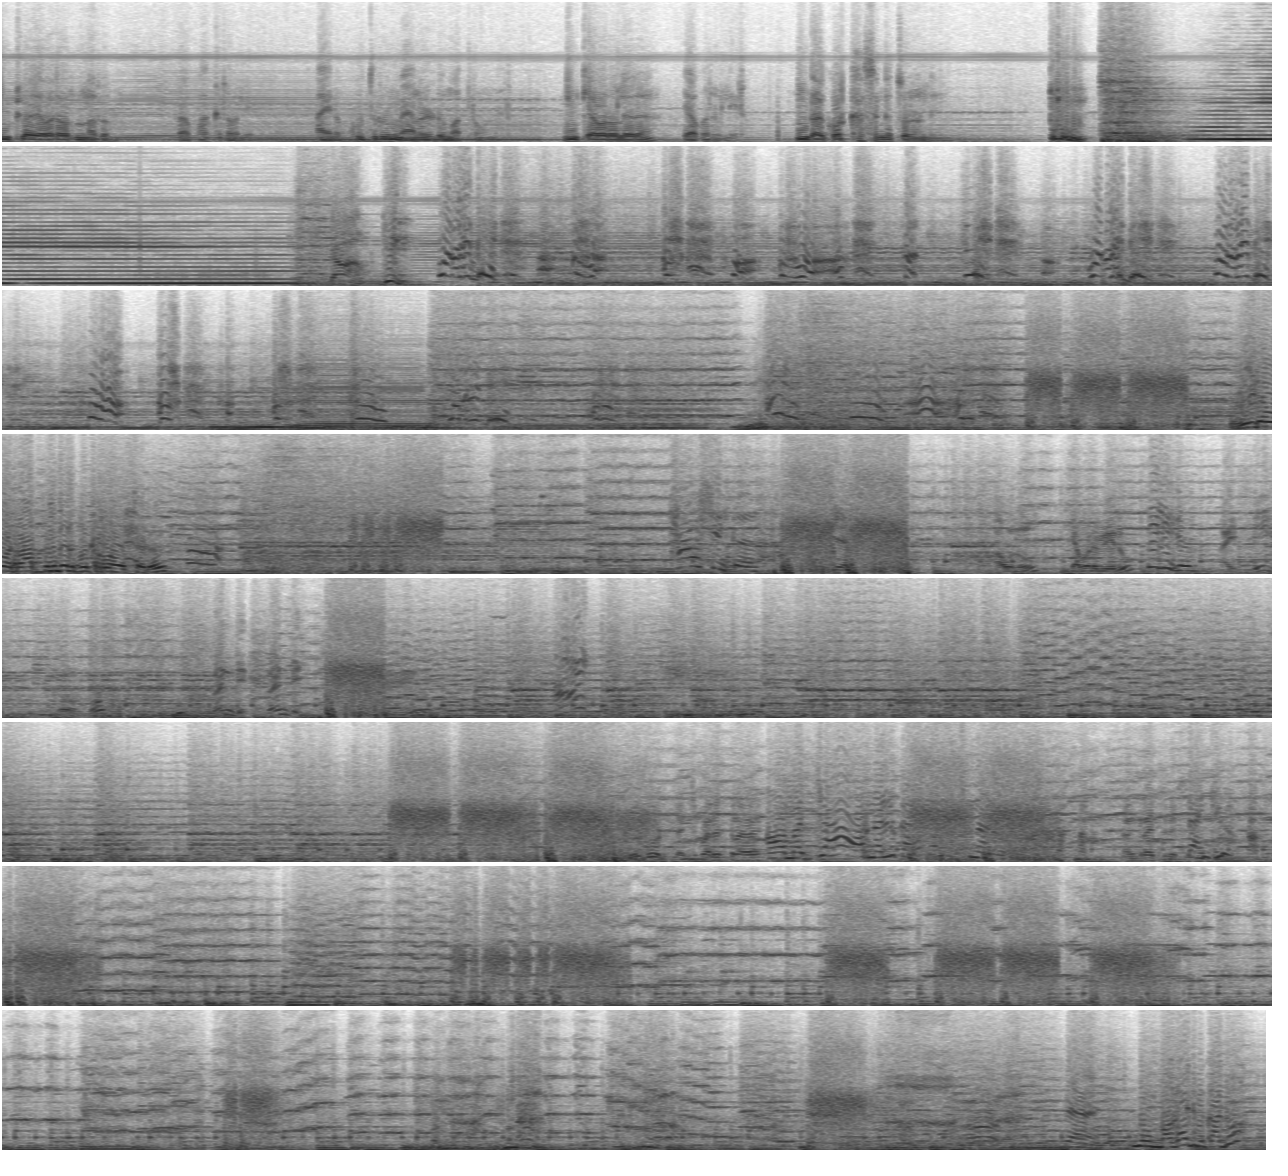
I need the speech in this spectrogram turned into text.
ఇంట్లో ఎవరెవరున్నారు ప్రభాకర్ లేరు. ఆయన కూతురు మేనలుడు మాత్రం ఉన్నారు. ఇంకెవరూ లేరా? ఎవరూ లేరు. ఇంకా గోర్ఖా సంగతి చూడండి. వీడెవ రాత్రి మీద పుట్టలో వచ్చాడు. శంకర్. అవును ఎవరు వీరు? తెలీదు. అయితే రండి రండి. లంచ్ ఆ మధ్య ఆరు నెలలు కష్టపడుతున్నారు కంగ్రాచులేషన్ థ్యాంక్ యూ मगाट बता दो?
